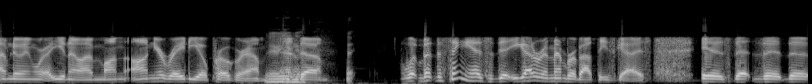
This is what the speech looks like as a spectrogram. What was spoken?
I'm doing where, you know I'm on on your radio program. There you and go. um but the thing is that you got to remember about these guys is that the, the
